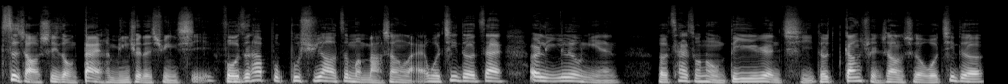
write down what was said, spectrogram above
至少是一种带很明确的讯息，否则他不不需要这么马上来。我记得在二零一六年。呃，蔡总统第一任期都刚选上的时候，我记得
